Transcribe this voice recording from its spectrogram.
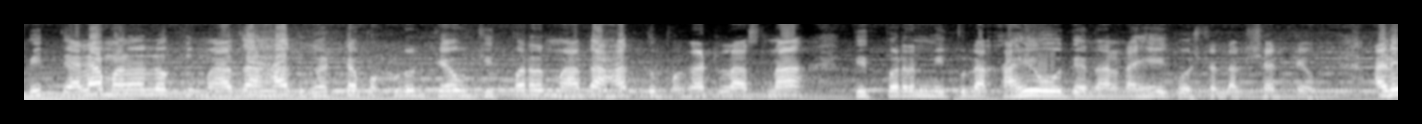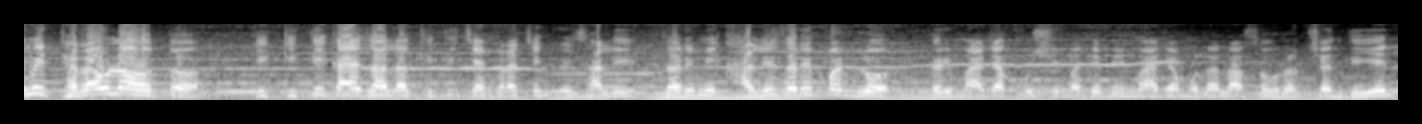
मी त्याला म्हणालो की माझा हात घट्ट पकडून ठेव. जिथपर्यंत माझा हात तू पकडलास ना तिथपर्यंत मी तुला काही होऊ देणार नाही. ही गोष्ट लक्षात ठेव. आणि मी ठरवलं होतं की किती काय झालं किती चंगराचंगरी झाली. जरी मी खाली जरी पडलो तरी माझ्या खुशीमध्ये मी माझ्या मुलाला संरक्षण देईल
